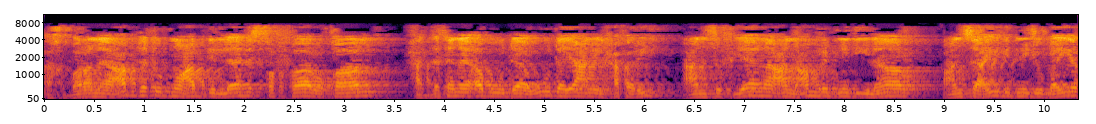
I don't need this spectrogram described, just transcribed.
أخبرنا عبدة بن عبد الله الصفار قال حدثنا أبو داود يعني الحفري عن سفيان عن عمرو بن دينار عن سعيد بن جبير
